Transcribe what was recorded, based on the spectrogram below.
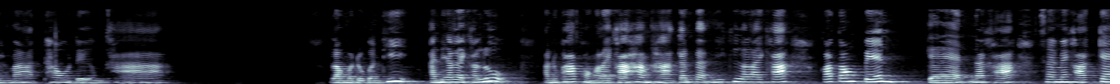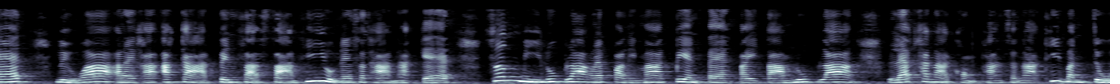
ริมาตรเท่าเดิมค่ะ เรามาดูกันที่อันนี้อะไรคะลูก อนุภาคของอะไรคะ ห่างๆกันแบบนี้คืออะไรคะ ก็ต้องเป็นแก๊สนะคะ ใช่ไหมคะ แก๊สหรือว่าอะไรคะ อากาศ เป็นสารสารที่อยู่ในสถานะแก๊ส ซึ่งมีรูปร่างและปริมาตรเปลี่ยนแปลงไปตามรูปร่าง และขนาดของภาชนะที่บรรจุ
